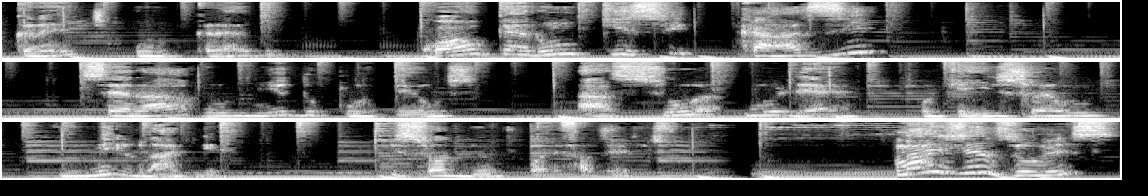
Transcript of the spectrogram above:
crente, o incrédulo, Qualquer um que se case será unido por Deus à sua mulher, porque isso é um milagre. E só Deus pode fazer isso. Mas Jesus,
